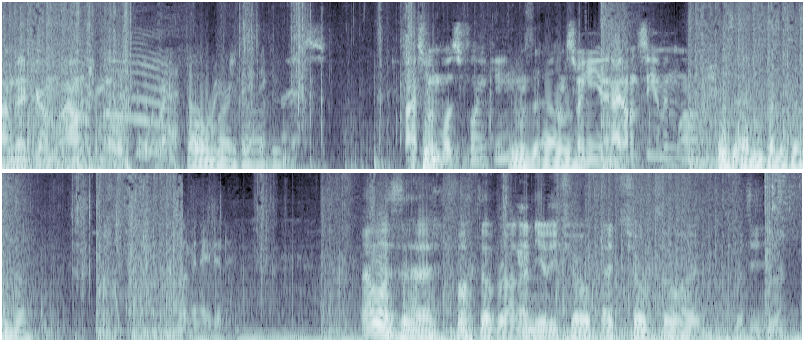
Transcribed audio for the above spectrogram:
I'm gonna drone lounge. I'm gonna look for the flank. Oh my god, dude. Nice. Last one was flanking. It was L. I'm swinging in. I don't see him in lounge. There's Ellie, Ellie, Ellie, bro. Eliminated. That was uh, fucked up round. I nearly choked. I choked so hard. What did you do?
